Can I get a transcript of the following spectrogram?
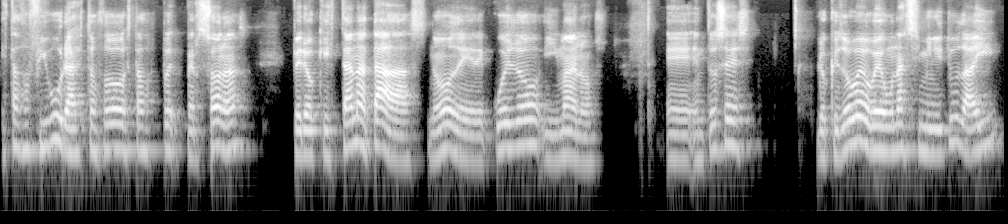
estas dos figuras, estos dos, estas dos personas, pero que están atadas, ¿no? De, cuello y manos. Eh, entonces, lo que yo veo, veo una similitud ahí,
